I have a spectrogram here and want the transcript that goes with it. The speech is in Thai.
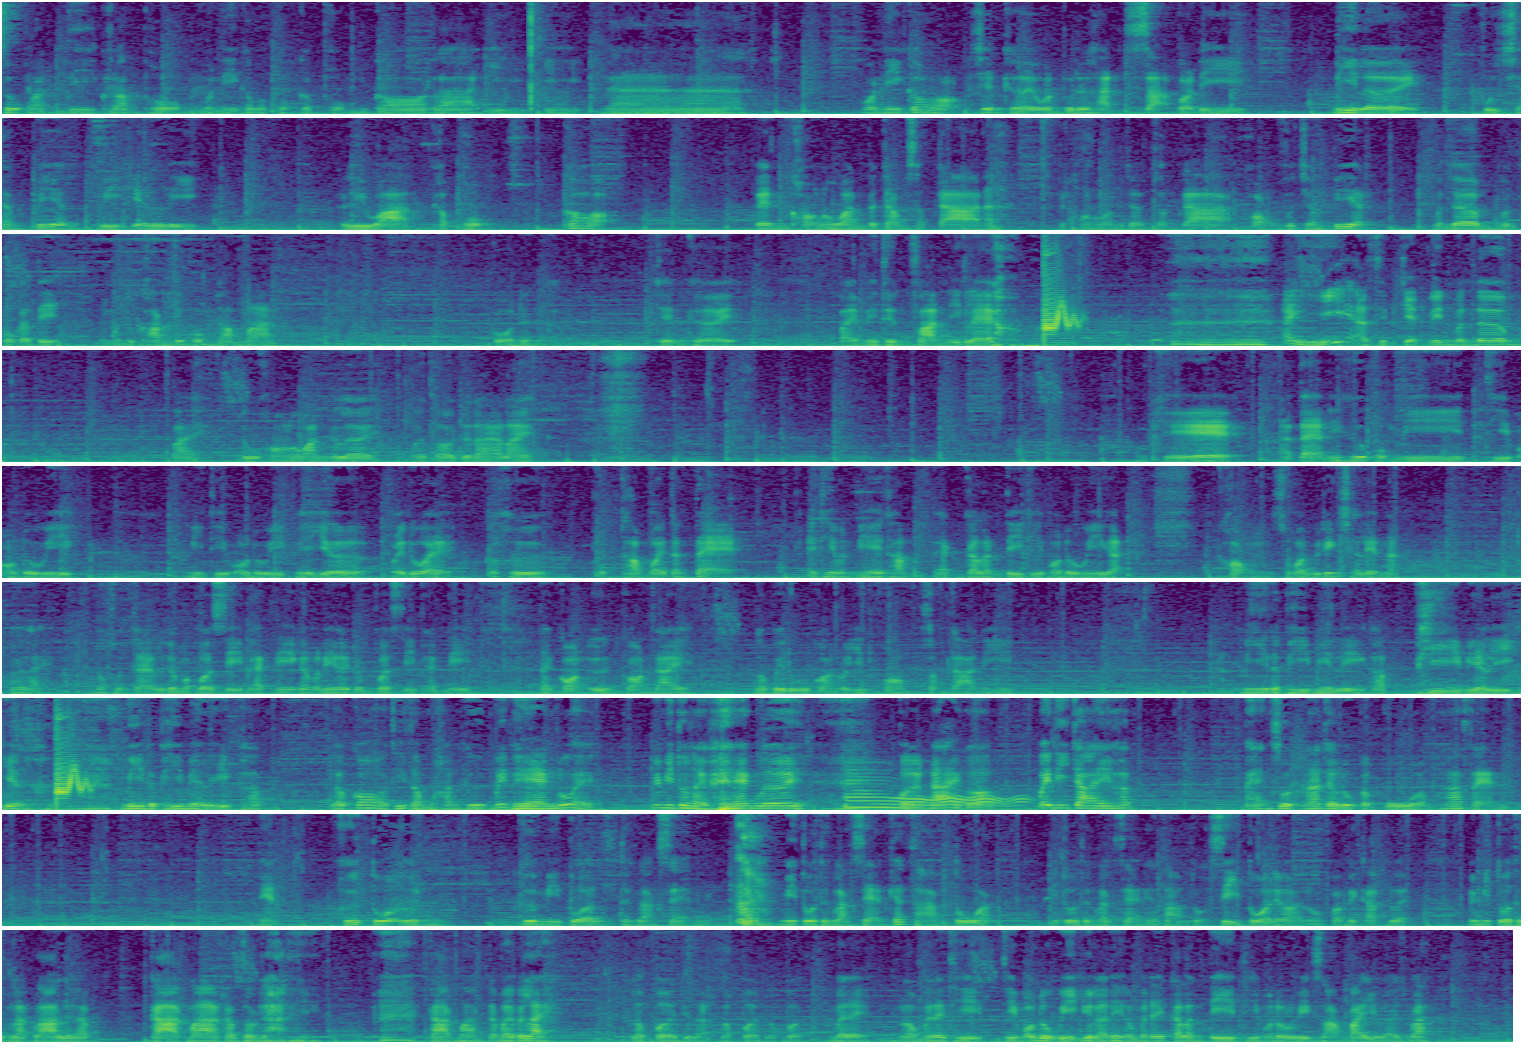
สวัสดีครับผม วันนี้ก็มาพบกับผมกอราอีอีนะ วันนี้ก็เช่นเคยวันพฤหัสบดี นี่เลยฟูดแชมเปี้ยนวีคเอนลีกรีวาร์ดครับผม ก็เป็นของรางวัลประจำสัปดาห์นะ เป็นของรางวัลประจำสัปดาห์ของฟูดแชมเปี้ยนเหมือนเดิมเหมือนปกติ เหมือนทุกครั้งที่ผมทำมาโกหนึ่งครับ เช่นเคย ไปไม่ถึงฝันอีกแล้ว ไอ้เหี้ยสิบเจ็ดวินเหมือนเดิม ไปดูของรางวัลกันเลยว่าเราจะได้อะไร โอเค แต่อันนี้คือผมมีทีมออฟเดอะวีคมีทีมออฟเดอะวีคเพลเยอร์ไว้ด้วย ก็คือผมทำไว้ตั้งแต่ ไอ้ที่มันมีให้ทำแพ็กการันตีทีมออฟเดอะวีคอะของ Squad Building Challenge อะ ไม่เป็นไรไม่ต้องสนใจเราจะมาเปิด 4 แพ็คนี้กันวันนี้เราจะมาเปิด 4 แพ็คนี้ แต่ก่อนอื่นก่อนใด เราไปดูก่อนว่าอินฟอร์มสัปดาห์นี้ มีแต่พีเมียร์ลีครับพีเมียร์ลีเฮียมีแต่พีเมียร์ลีครับ แล้วก็ที่สำคัญคือไม่แพงด้วย ไม่มีตัวไหนแพงเลย เปิดได้ก็ไม่ดีใจครับ แพงสุดน่าจะลูกากูครับห้าแสนเนี่ยคือตัวอื่น คือมีตัวถึงหลักแสน มีตัวถึงหลักแสนแค่ 3 ตัว มีตัวถึงหลักแสนแค่3ตัว 4 ตัวนี่หว่ารวมฟาเบกัสด้วย ไม่มีตัวถึงหลักล้านเลยครับ กากมากครับสัปดาห์นี้ กากมากแต่ไม่เป็นไร เราเปิดอยู่แล้ว เราเปิด เราเปิด ไม่ได้ เราไม่ได้ทีทีมออฟเดอะวีคอยู่แล้วนี่ เราไม่ได้การันตีทีมออฟเดอะวีคสามใบอยู่แล้วใช่ปะ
